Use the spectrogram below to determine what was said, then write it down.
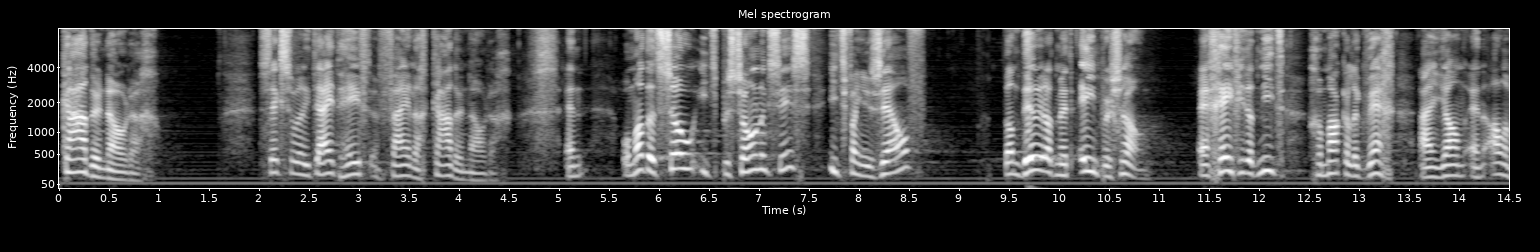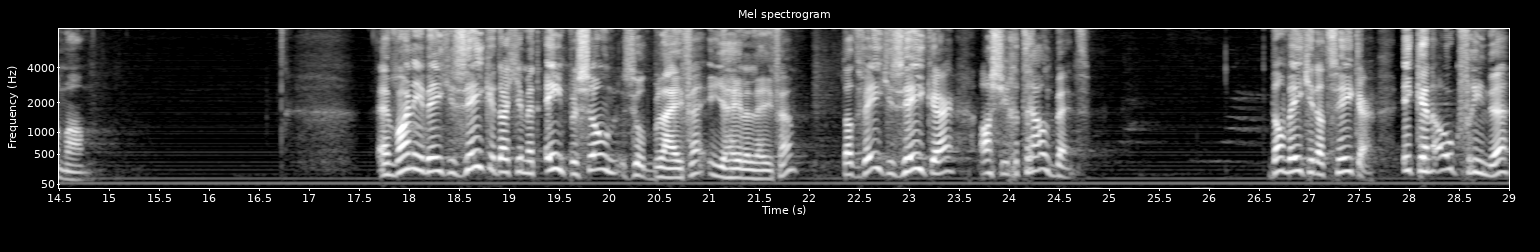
kader nodig. Seksualiteit heeft een veilig kader nodig. En omdat het zoiets persoonlijks is, iets van jezelf, dan deel je dat met één persoon. En geef je dat niet gemakkelijk weg aan Jan en Alleman. En wanneer weet je zeker dat je met één persoon zult blijven in je hele leven? Dat weet je zeker als je getrouwd bent. Dan weet je dat zeker. Ik ken ook vrienden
